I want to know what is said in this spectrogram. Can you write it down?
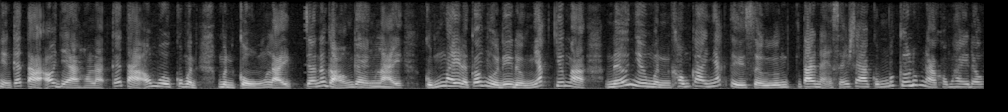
những cái tà áo dài hoặc là cái tà áo mưa của mình mình cuộn lại cho nó gọn gàng ừ. lại cũng may là có người đi đường nhắc chứ mà nếu như mình không có ai nhắc thì sự tai nạn xảy ra cũng bất cứ lúc nào không hay đâu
